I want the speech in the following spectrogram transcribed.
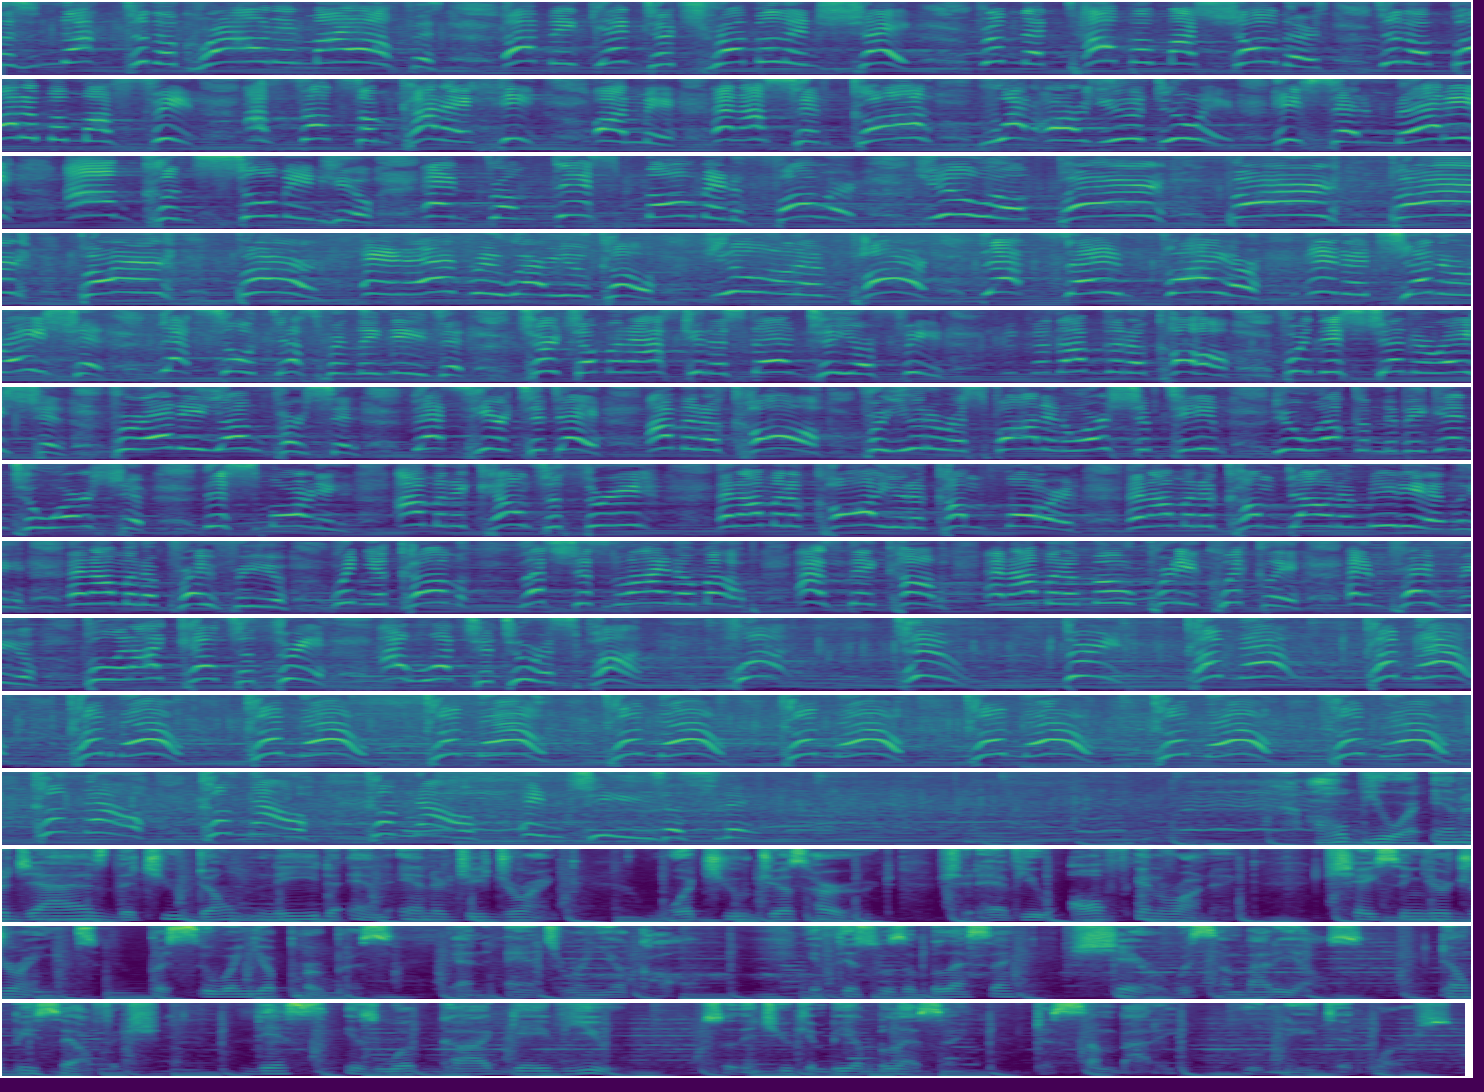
Was knocked to the ground in my office. I began to tremble and shake from the top of my shoulders to the bottom of my feet. I felt some kind of heat on me. And I said, God, what are you doing? He said, Maddie, I'm consuming you. And from this moment forward, you will burn, burn, burn, burn, burn. And everywhere you go, you will impart that same fire in a generation that so desperately needs it. Church, I'm going to ask you to stand to your feet because I'm going to call for this generation, for any young person that's here today. I'm going to call for you to respond in worship team. You're welcome to begin to worship this morning. I'm going to count to three and I'm going to call you to come forward and I'm going to come down immediately and I'm going to pray for you. When you come, let's just line them up as they come and I'm going to move pretty quickly and pray for you. But when I count to three, I want you to respond. One, two, three. Come now, come now, come now, come now, come now, come now, come now, come now, come now, come now, come now, come now, come now, in Jesus' name. I hope you are energized that you don't need an energy drink. What you just heard should have you off and running, chasing your dreams, pursuing your purpose, and answering your call. If this was a blessing, share it with somebody else. Don't be selfish. This is what God gave you so that you can be a blessing to somebody who needs it worse.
